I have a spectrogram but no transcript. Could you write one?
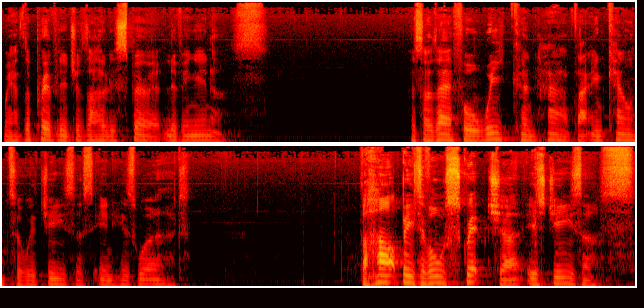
We have the privilege of the Holy Spirit living in us. And so, therefore, we can have that encounter with Jesus in His Word. The heartbeat of all Scripture is Jesus.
